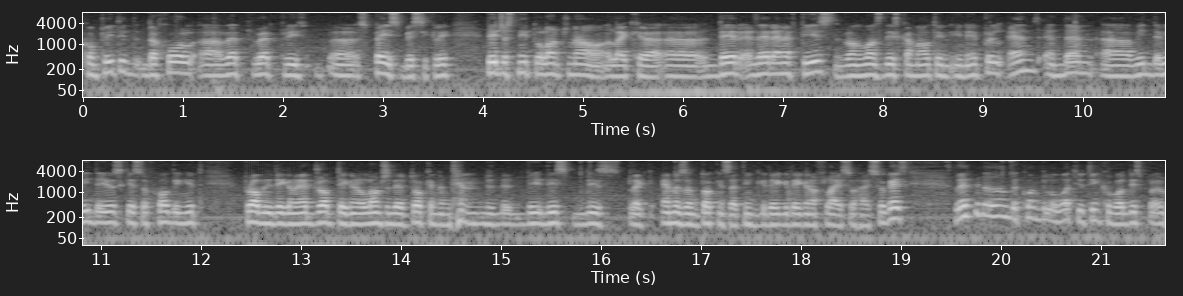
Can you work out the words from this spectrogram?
completed the whole uh, web web uh, space basically. They just need to launch now like uh, uh, their their NFTs once these come out in, in April and and then uh, with the with the use case of holding it. Probably they're gonna drop. They're gonna launch their token, and then the, the, these these like Amazon tokens. I think they they're gonna fly so high. So guys, let me know down the comment below what you think about this pro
